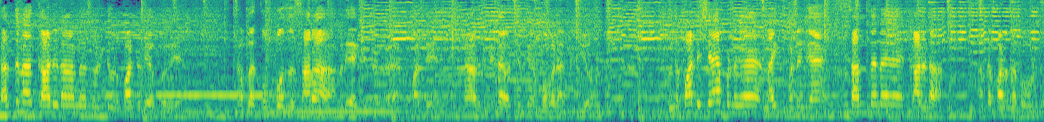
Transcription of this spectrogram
சந்தனா காடுடான்னு சொல்லிட்டு ஒரு பாட்டு வெளியாக போகுது. நம்ம கம்போசர் சாரா வெளியாக்கியிருக்காங்க அந்த பாட்டு. நான் அதுக்கு கிட்ட வச்சிருக்கேன் மோகடா வீடியோ இந்த பாட்டு ஷேர் பண்ணுங்க லைக் பண்ணுங்க. சந்தன காடுடா. அந்த பாட்டு தான் இப்போ ஓடுது.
